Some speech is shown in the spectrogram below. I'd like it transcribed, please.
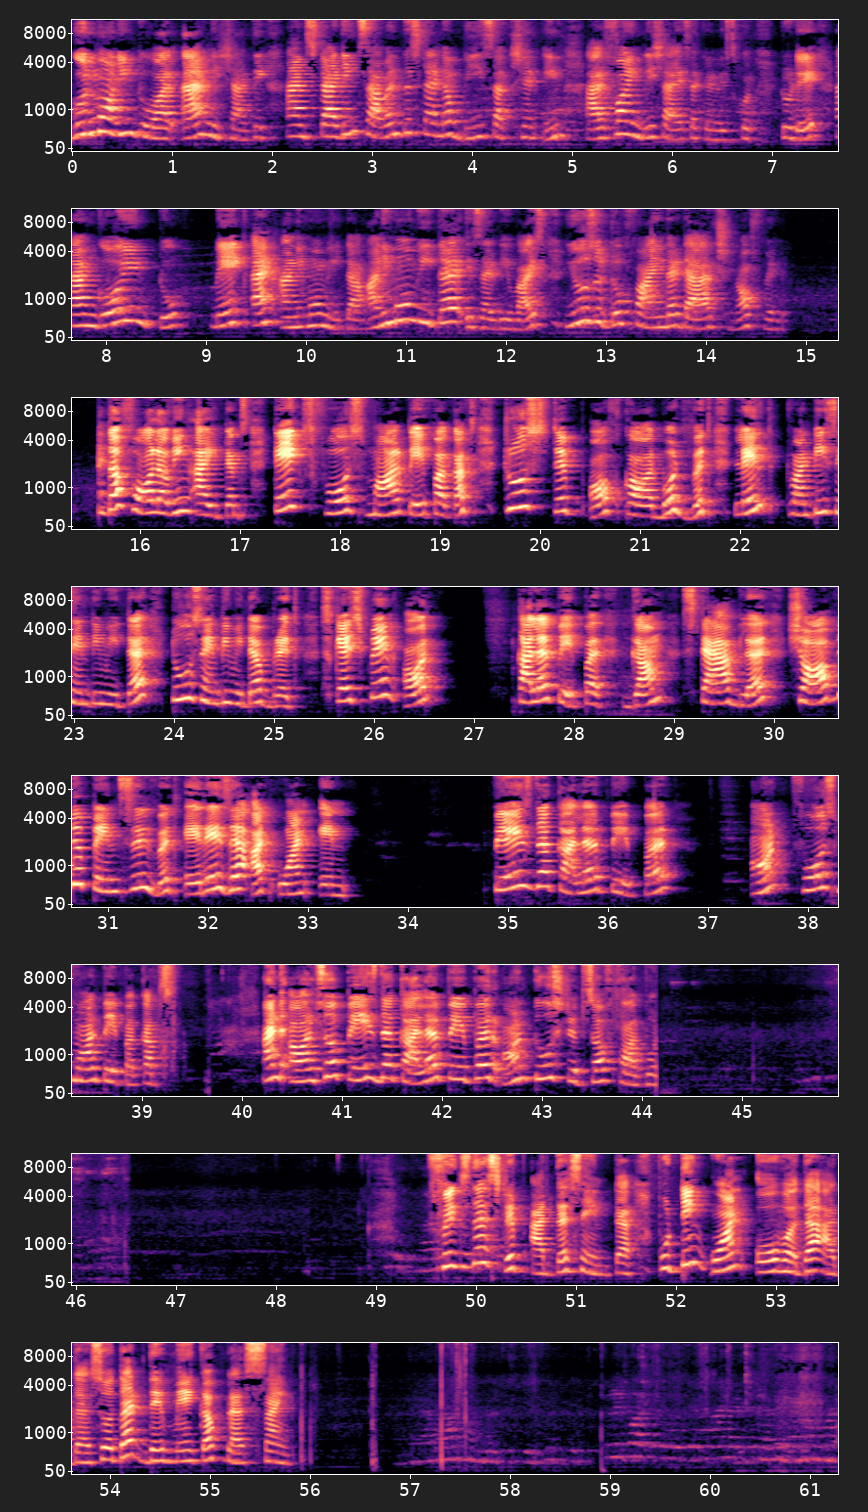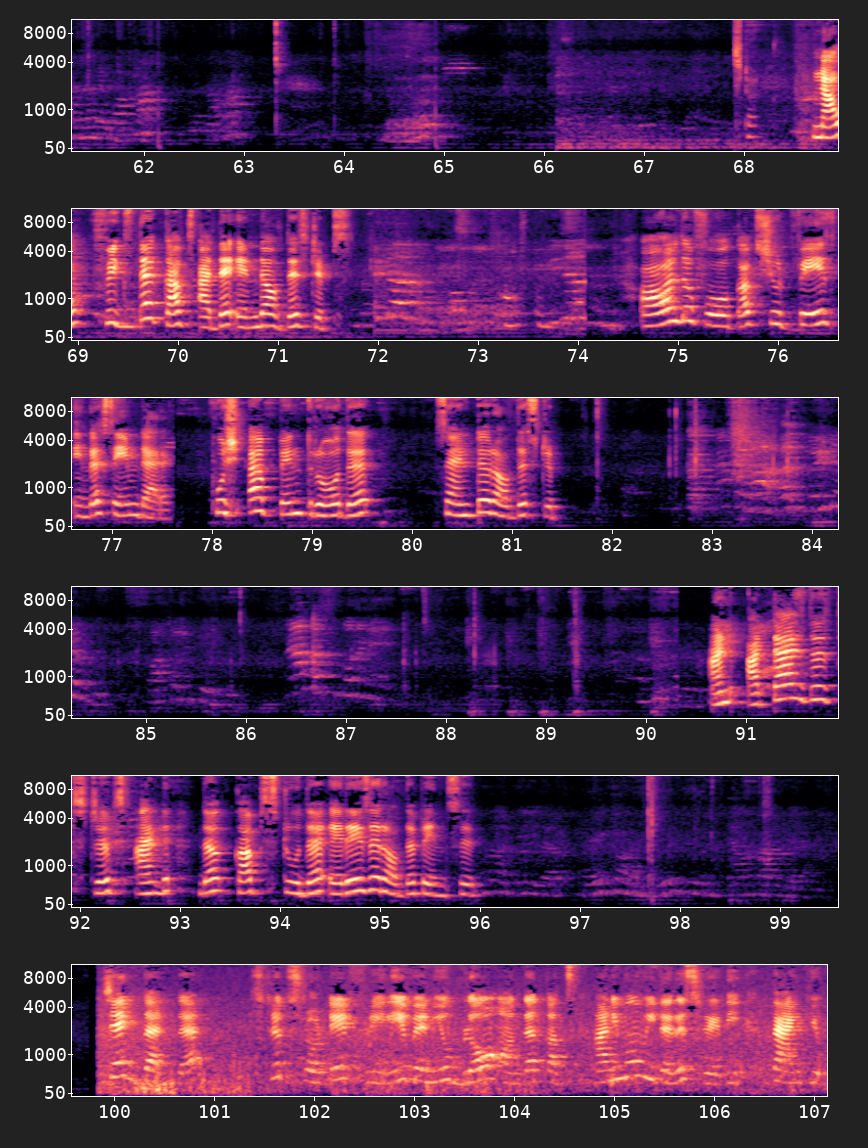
Good morning to all. I am Nishanti. I am studying 7th standard B section in Alpha English Higher Secondary School. Today I am going to make an anemometer. Anemometer is a device used to find the direction of wind. The following items takes four small paper cups, two strip of cardboard with length 20 centimeter, 2 centimeter breadth, sketch pen or color paper, gum, stapler, sharpened pencil with eraser at one end. Paste the color paper on four small paper cups and also paste the color paper on two strips of cardboard. Fix the strip at the center, putting one over the other so that they make a plus sign. Now fix the cups at the end of the strips. All the four cups should face in the same direction. Push a pin through the center of the strip. And attach the strips and the cups to the eraser of the pencil. Check that the strips rotate freely when you blow on the cups. Anemometer is ready. Thank you.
